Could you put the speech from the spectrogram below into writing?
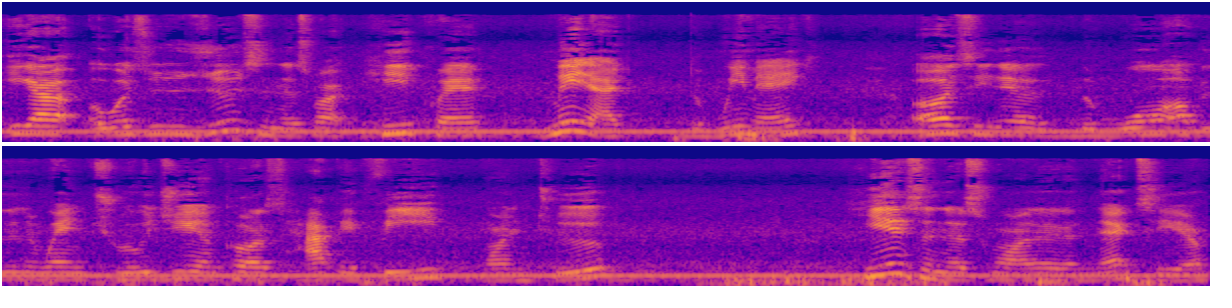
you got Wizard Zeus in this one. He played Midnight, the remake. Also, the the War of the Wind trilogy, and of course Happy Feet one two. He is in this one uh, next year.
